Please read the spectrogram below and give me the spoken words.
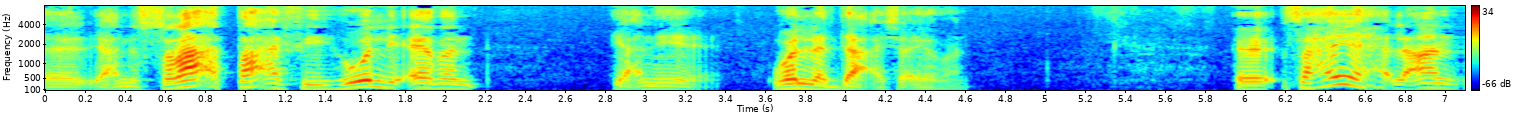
يعني الصراع الطائفي هو اللي أيضا يعني ولد داعش أيضا. صحيح الآن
